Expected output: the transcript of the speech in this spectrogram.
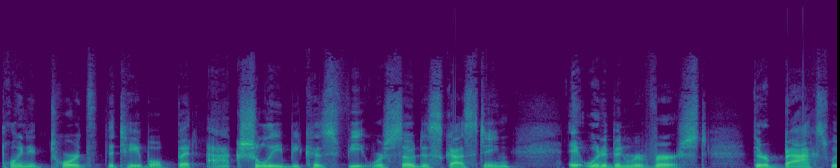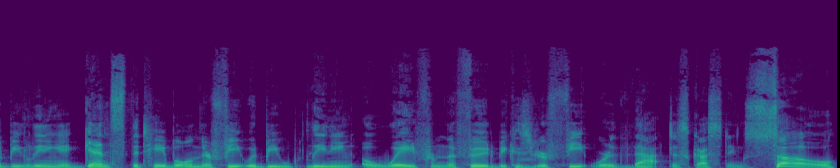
pointed towards the table. But actually, because feet were so disgusting, it would have been reversed. Their backs would be leaning against the table and their feet would be leaning away from the food because mm. your feet were that disgusting. So,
